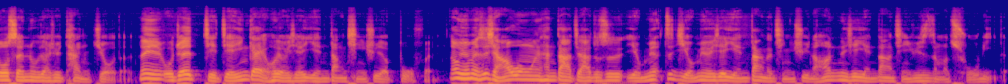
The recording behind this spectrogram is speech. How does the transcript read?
多深入再去探究的，那我觉得姐姐应该也会有一些延宕情绪的部分。那我原本是想要问问看大家，就是有没有自己有没有一些延宕的情绪，然后那些延宕的情绪是怎么处理的？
